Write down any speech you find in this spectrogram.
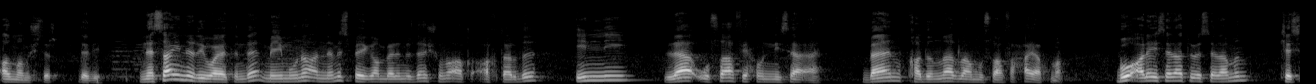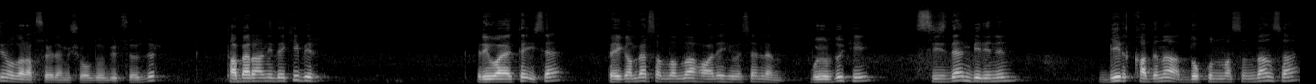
almamıştır dedi. Nesai'nin rivayetinde Meymuna annemiz peygamberimizden şunu aktardı. İnni la usafihun nisaa. Ben kadınlarla musafaha yapmam. Bu aleyhissalatu vesselam'ın kesin olarak söylemiş olduğu bir sözdür. Taberani'deki bir rivayette ise Peygamber sallallahu aleyhi ve sellem buyurdu ki sizden birinin bir kadına dokunmasındansa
